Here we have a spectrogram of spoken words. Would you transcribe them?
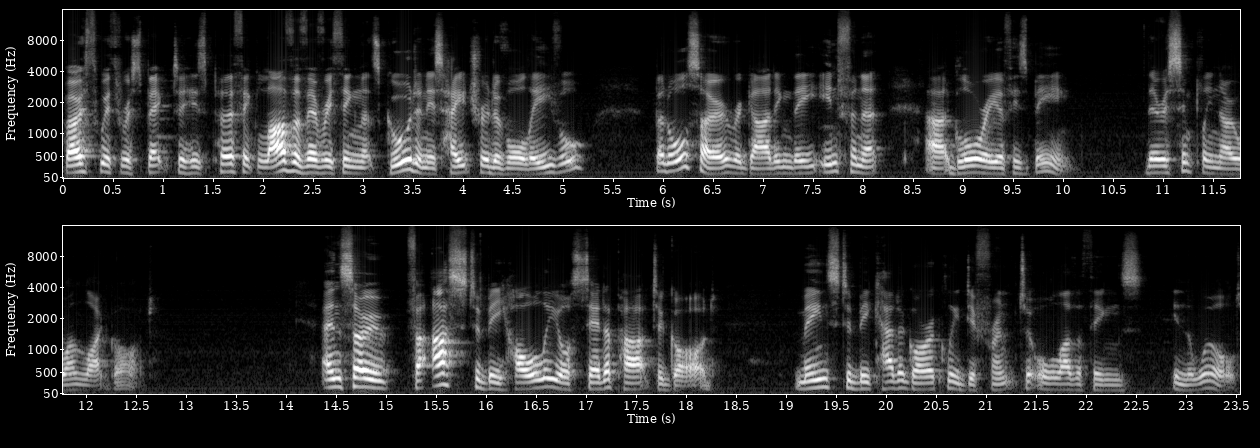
both with respect to his perfect love of everything that's good and his hatred of all evil but also regarding the infinite uh, glory of his being. There is simply no one like God. And so, for us to be holy or set apart to God means to be categorically different to all other things in the world.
